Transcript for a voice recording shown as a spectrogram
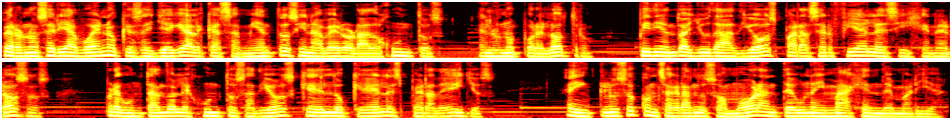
Pero no sería bueno que se llegue al casamiento sin haber orado juntos, el uno por el otro, pidiendo ayuda a Dios para ser fieles y generosos, preguntándole juntos a Dios qué es lo que Él espera de ellos, e incluso consagrando su amor ante una imagen de María.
